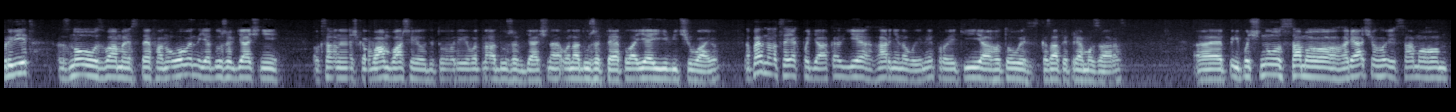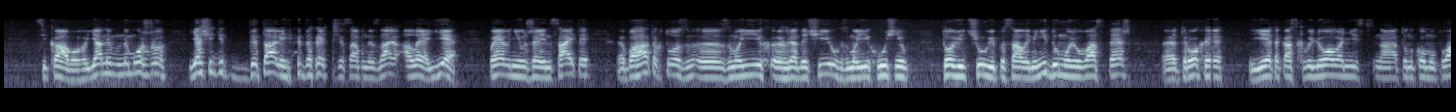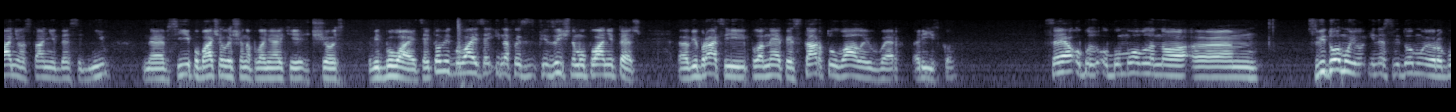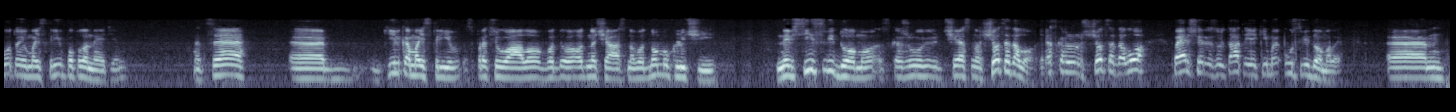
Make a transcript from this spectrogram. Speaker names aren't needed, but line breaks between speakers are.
Привіт! Знову з вами Стефан Овен. Я дуже вдячний, Оксаночка, вам, вашій аудиторії. Вона дуже вдячна, вона дуже тепла, я її відчуваю. Напевно, це як подяка. Є гарні новини, про які я готовий сказати прямо зараз. Е, і почну з самого гарячого і самого цікавого. Я не, не можу. Я ще деталі, до речі, сам не знаю, але є певні вже інсайти. Багато хто з, е, з моїх глядачів, з моїх учнів, то відчув і писали мені. Думаю, у вас теж е, трохи є така схвильованість на тонкому плані. Останні 10 днів Е, всі побачили, що на планеті щось відбувається. І то відбувається і на фізичному плані теж. Е, Вібрації планети стартували вверх різко. Це обу- обумовлено ем, свідомою і несвідомою роботою майстрів по планеті. Це е, кілька майстрів спрацювало одночасно в одному ключі. Не всі свідомо, скажу чесно, що це дало. Я скажу, що це дало перші результати, які ми усвідомили. Ем,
